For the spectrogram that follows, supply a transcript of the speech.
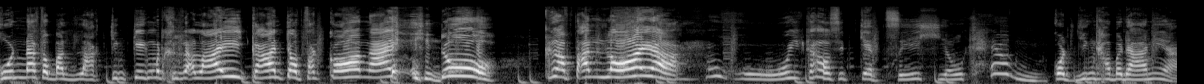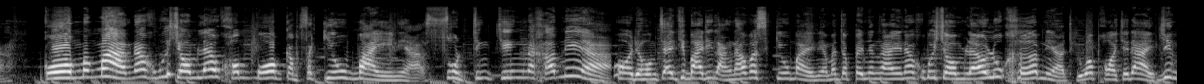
คุณนัสมบัติหลักจริง ๆ มันคืออะไร การจบสกอร์ไง ดูเกือบตันร้อยอะโอ้โห97 สีเขียวเข้ม กดยิงธรรมดาเนี่ย โกงมากๆนะคุณผู้ชมแล้วคอมโบกับสกิลใหม่เนี่ยสุดจริง ๆ นะครับเนี่ยโอ้เดี๋ยวผมจะอธิบายทีหลังนะว่าสกิลใหม่เนี่ยมันจะเป็นยังไงนะคุณผู้ชมแล้วลูกเคิร์ฟเนี่ยถือว่าพอใช้ได้ ยิง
